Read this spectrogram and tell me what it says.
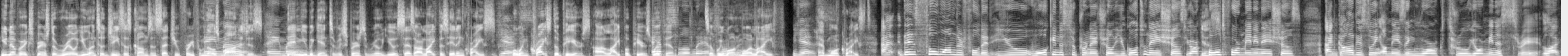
You never experience the real you until Jesus comes and sets you free from those bondages. Amen. Then you begin to experience the real you. It says our life is hid in Christ. But when Christ appears, our life appears with Absolutely, him. So if we want more life, Yes. have more Christ. And that is so wonderful that you walk in the supernatural, you go to nations, you are Yes. called for many nations, and God is doing amazing work through your ministry. Like,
